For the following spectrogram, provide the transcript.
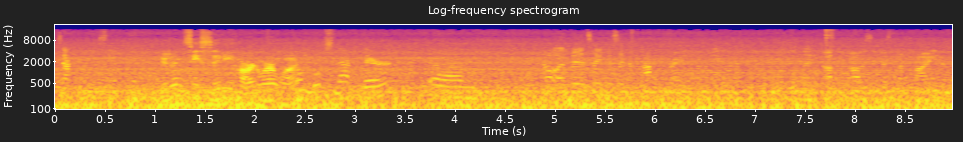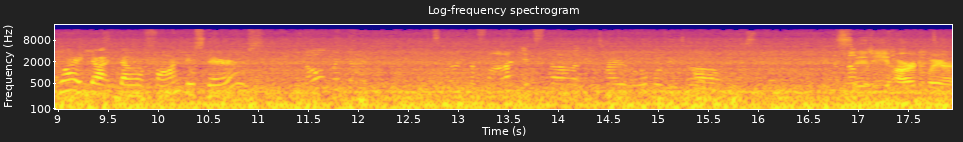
exactly the same thing. You didn't see city hardware? What? Oh, that's not there. Um, No, but it's like, it's like a copyright. Like, ob- obviously just the fine. why the the font is theirs? No, Hardware.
